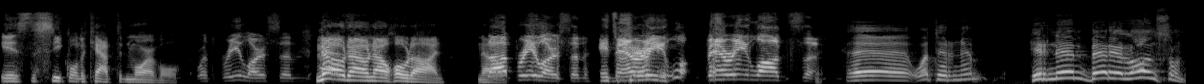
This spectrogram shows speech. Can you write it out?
is the sequel to captain marvel. With Brie Larson. no as- no no hold on no not Brie Larson. It's Barry Barry- Lo- Barry Lonson. Uh, what her name? Her name Barry Lonson.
